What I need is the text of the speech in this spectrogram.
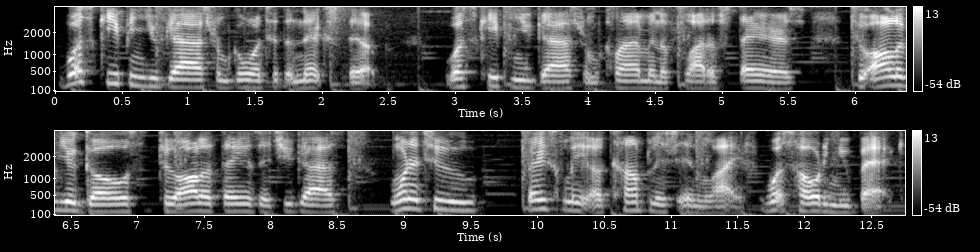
what's keeping you guys from going to the next step? What's keeping you guys from climbing a flight of stairs to all of your goals, to all the things that you guys wanted to basically accomplish in life? What's holding you back?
